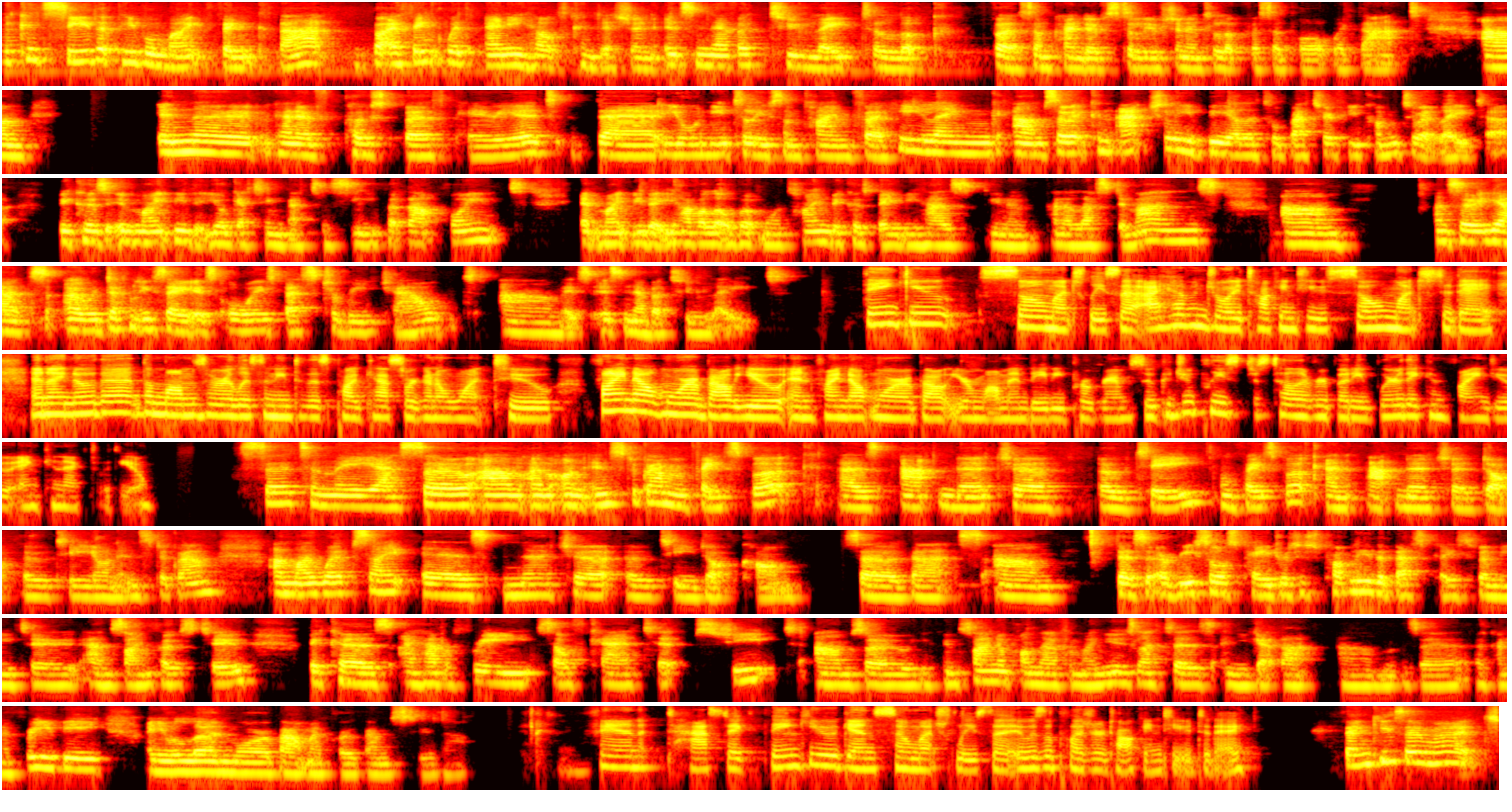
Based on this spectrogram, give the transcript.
I could see that people might think that but i think with any health condition it's never too late to look for some kind of solution and to look for support with that. Um, in the kind of post-birth period there you will need to leave some time for healing um, so it can actually be a little better if you come to it later because it might be that you're getting better sleep at that point. It might be that you have a little bit more time because baby has, you know, kind of less demands. Um, and so, yeah, I would definitely say it's always best to reach out. Um, it's it's never too late. Thank you so much, Lisa. I have enjoyed talking to you so much today. And I know that the moms who are listening to this podcast are going to want to find out more about you and find out more about your mom and baby program. So, could you please just tell everybody where they can find you and connect with you? Certainly, yeah. So, um, I'm on Instagram and Facebook as at nurture OT on Facebook and at nurture.ot on Instagram. And my website is nurtureot.com. So that's um, there's a resource page, which is probably the best place for me to um, signpost to because I have a free self care tips sheet. Um, so you can sign up on there for my newsletters and you get that um, as a, a, kind of freebie, and you will learn more about my programs through that. Fantastic. Thank you again so much, Lisa. It was a pleasure talking to you today. Thank you so much.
